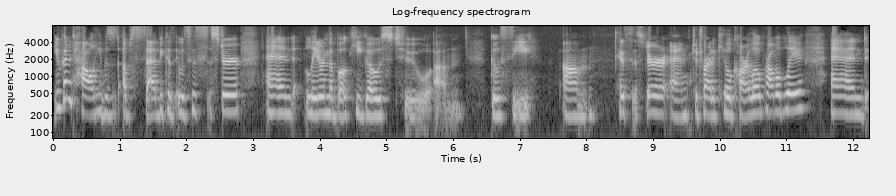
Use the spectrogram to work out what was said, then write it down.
you can tell he was upset because it was his sister and later in the book he goes to um, go see um, his sister and to try to kill carlo probably and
